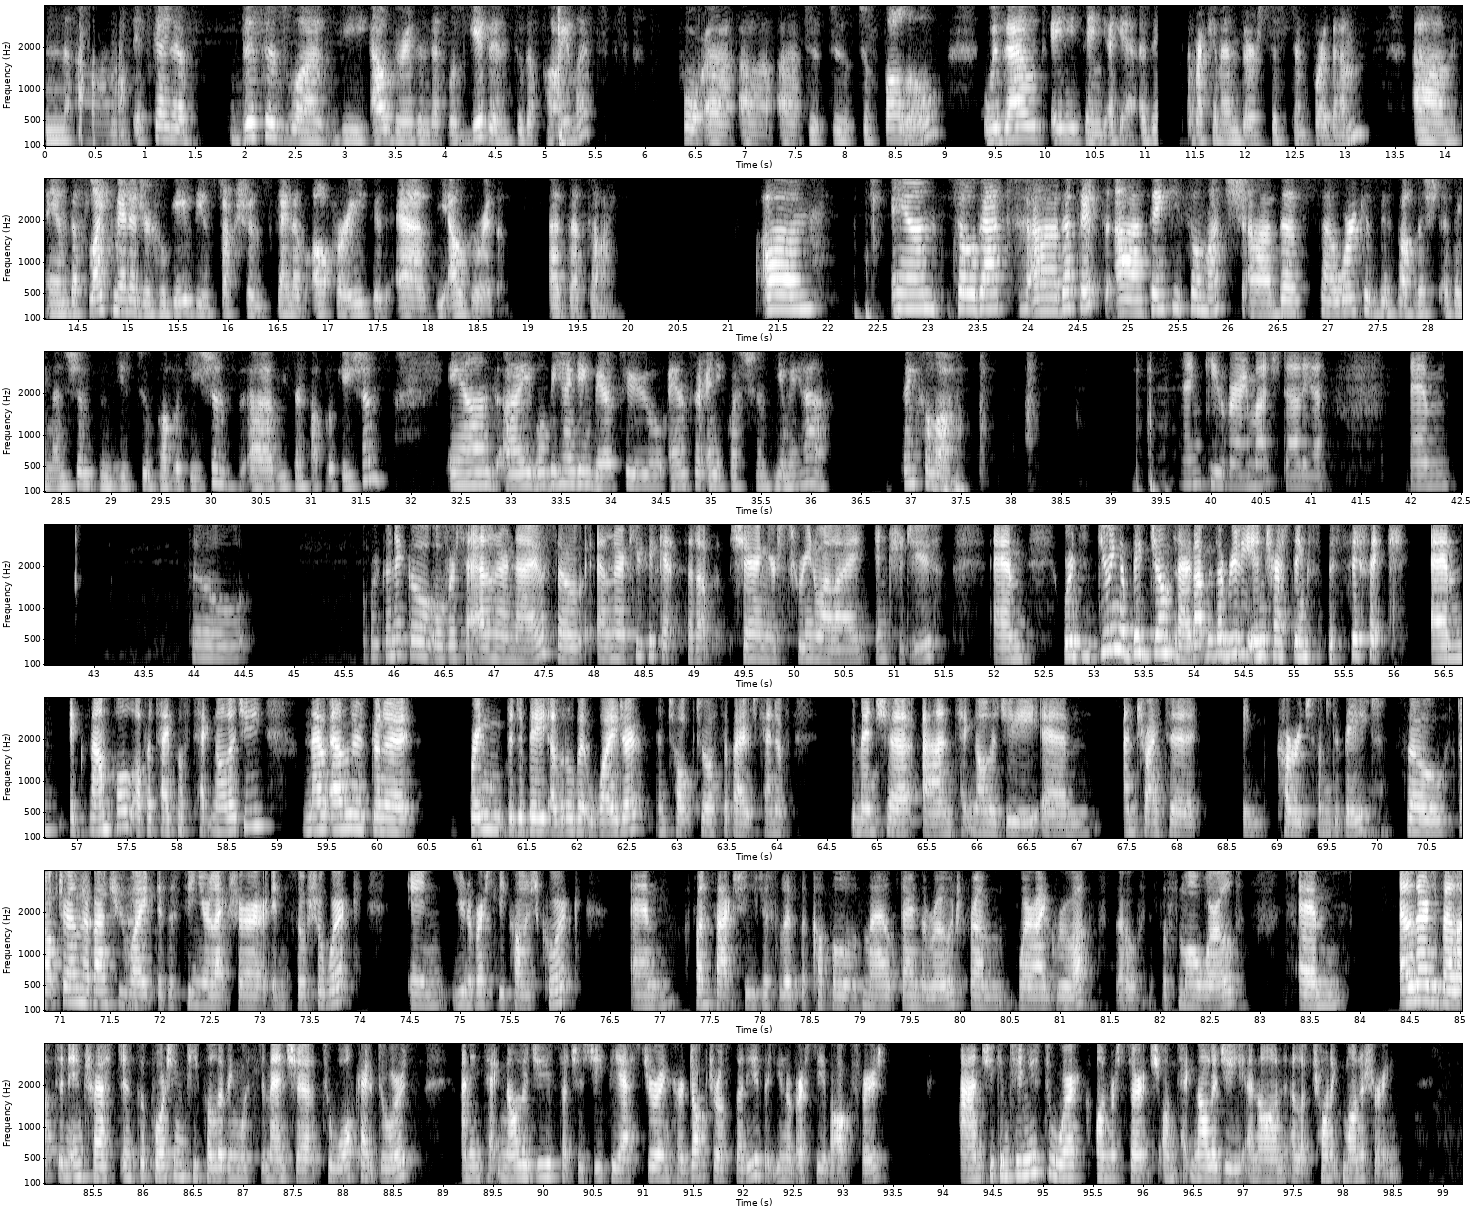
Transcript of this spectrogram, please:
And, um, it's kind of, this is what the algorithm that was given to the pilot for uh, uh, uh, to, to, to follow without anything, again, as a recommender system for them. Um, and the flight manager who gave the instructions kind of operated as the algorithm at that time. Um, and so that uh, that's it. Uh, thank you so much. Uh, this uh, work has been published, as I mentioned, in these two publications, uh, recent publications. And I will be hanging there to answer any questions you may have. Thanks a lot. Thank you very much, Dalia. Um, so we're going to go over to Eleanor now. So Eleanor, if you could get set up sharing your screen while I introduce. Um, we're doing a big jump now. That was a really interesting specific um, example of a type of technology. Now Eleanor is going to bring the debate a little bit wider and talk to us about kind of dementia and technology um, and try to encourage some debate. So Dr. Eleanor Bantry-White is a senior lecturer in social work in University College Cork. Um, fun fact, she just lives a couple of miles down the road from where I grew up, so it's a small world. Um, Eleanor developed an interest in supporting people living with dementia to walk outdoors and in technologies such as GPS during her doctoral studies at University of Oxford. And she continues to work on research on technology and on electronic monitoring.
